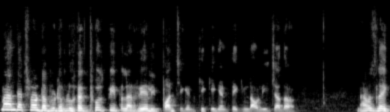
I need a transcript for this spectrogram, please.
man, that's not WWF. Those people are really punching and kicking and taking down each other. And I was like,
